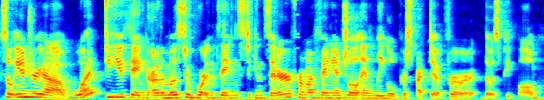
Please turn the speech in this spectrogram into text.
So, Andrea, what do you think are the most important things to consider from a financial and legal perspective for those people?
